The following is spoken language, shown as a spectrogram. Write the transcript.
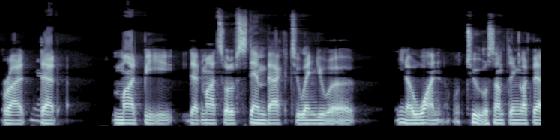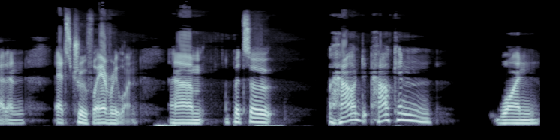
right? Yeah. That might be that might sort of stem back to when you were, you know, one or two or something like that, and that's true for everyone. Um, but so how how can one,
